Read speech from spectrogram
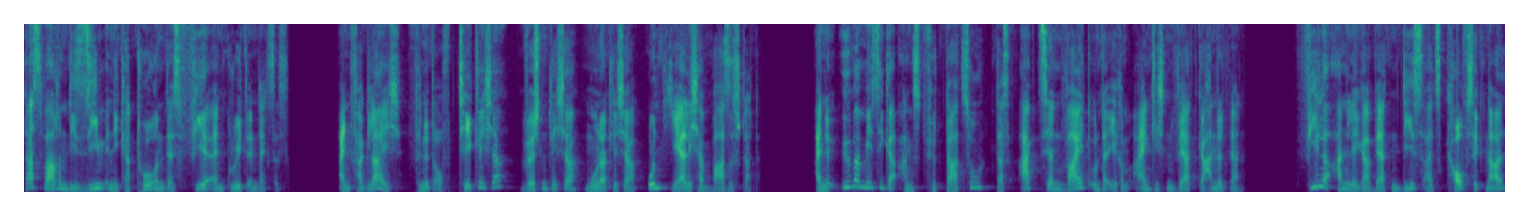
Das waren die sieben Indikatoren des Fear and Greed Indexes. Ein Vergleich findet auf täglicher, wöchentlicher, monatlicher und jährlicher Basis statt. Eine übermäßige Angst führt dazu, dass Aktien weit unter ihrem eigentlichen Wert gehandelt werden. Viele Anleger werten dies als Kaufsignal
